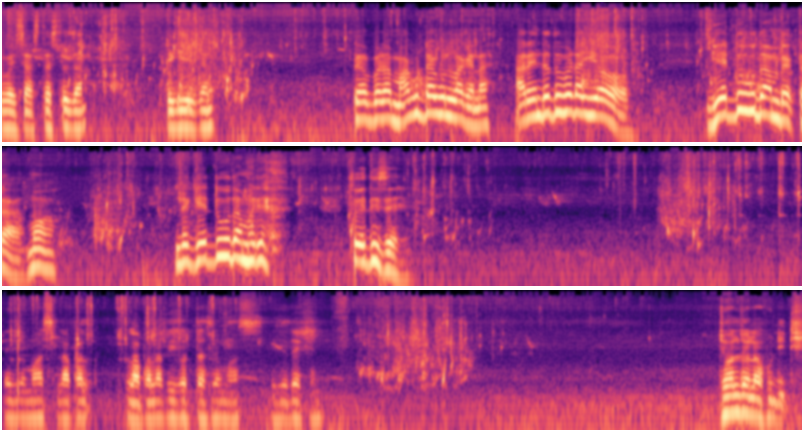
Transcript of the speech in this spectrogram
রয়েছে আস্তে আস্তে যান। এগিয়ে যান। বেড়া মাগুর টাগুর লাগে না। আর এনতে তো বেটা ইয়। গেট দু দাম বেগটা ম। গেট দু দাম হরিয়া থই দিছে। এই যে মাছ লাপাল লাপালাপি করতেছে মাছ, এই যে দেখেন। জল জলা হুডিটি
